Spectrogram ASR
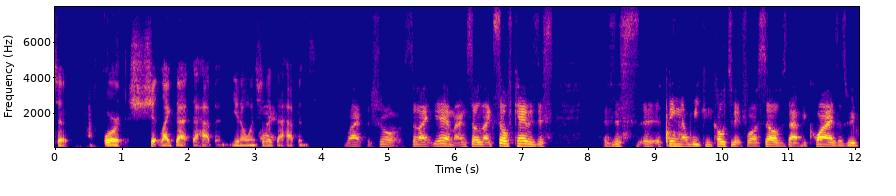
to for shit like that to happen, you know, when shit like that happens. Right, for sure. So like, yeah, man. So like, self care is this is this a thing that we can cultivate for ourselves that requires, as we've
